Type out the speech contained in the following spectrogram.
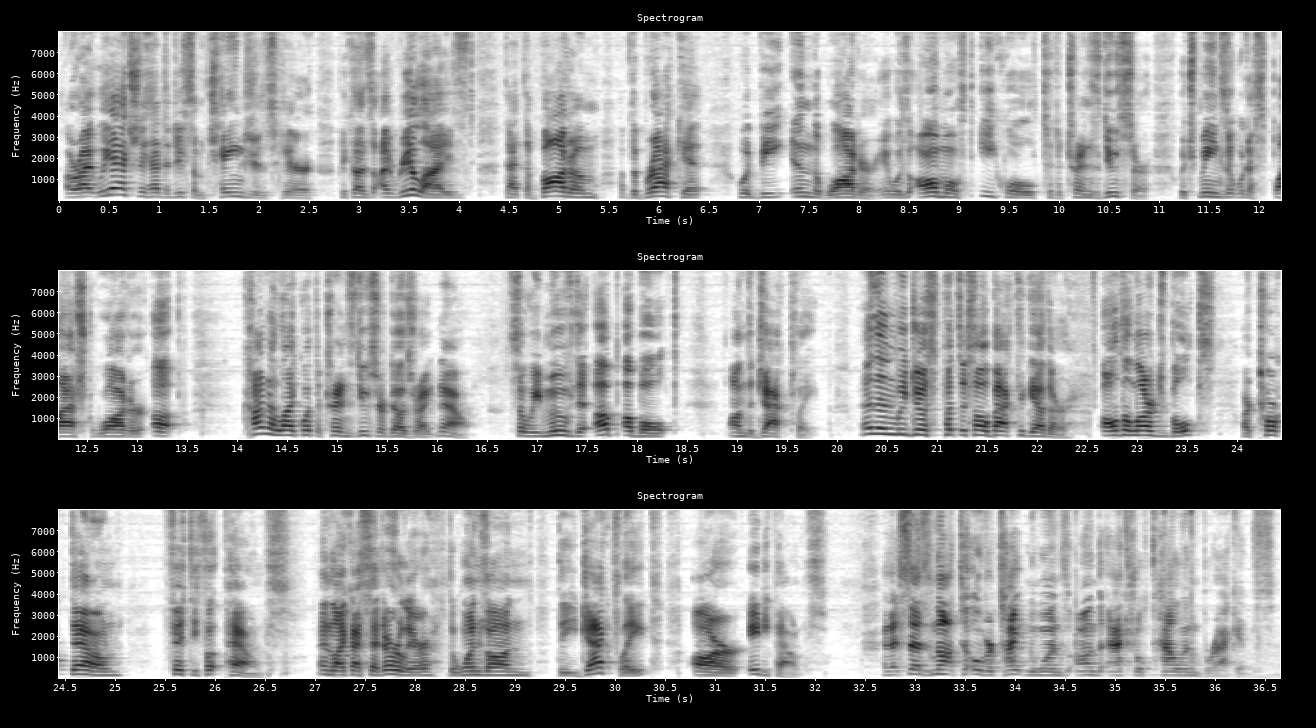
All right, we actually had to do some changes here because I realized that the bottom of the bracket would be in the water. It was almost equal to the transducer, which means it would have splashed water up, kind of like what the transducer does right now. So we moved it up a bolt on the jack plate. And then we just put this all back together. All the large bolts are torqued down 50 foot-pounds. And like I said earlier, the ones on the jack plate are 80 pounds. And it says not to over tighten the ones on the actual Talon brackets.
